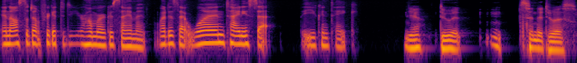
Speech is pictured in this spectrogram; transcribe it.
And also don't forget to do your homework assignment. What is that one tiny step that you can take? Yeah, do it. Mm, send it to us.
